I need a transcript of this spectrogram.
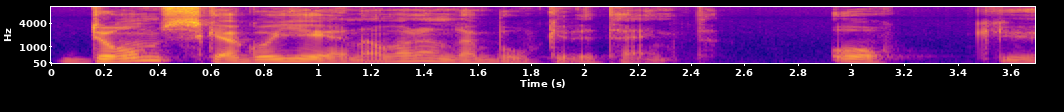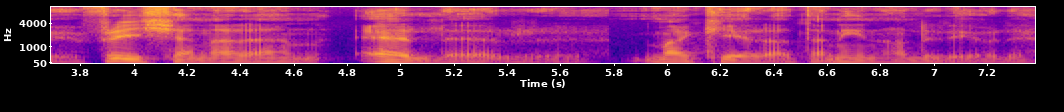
de ska gå igenom varenda bok är det tänkt och eh, frikänna den eller markera att den innehåller det och det.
